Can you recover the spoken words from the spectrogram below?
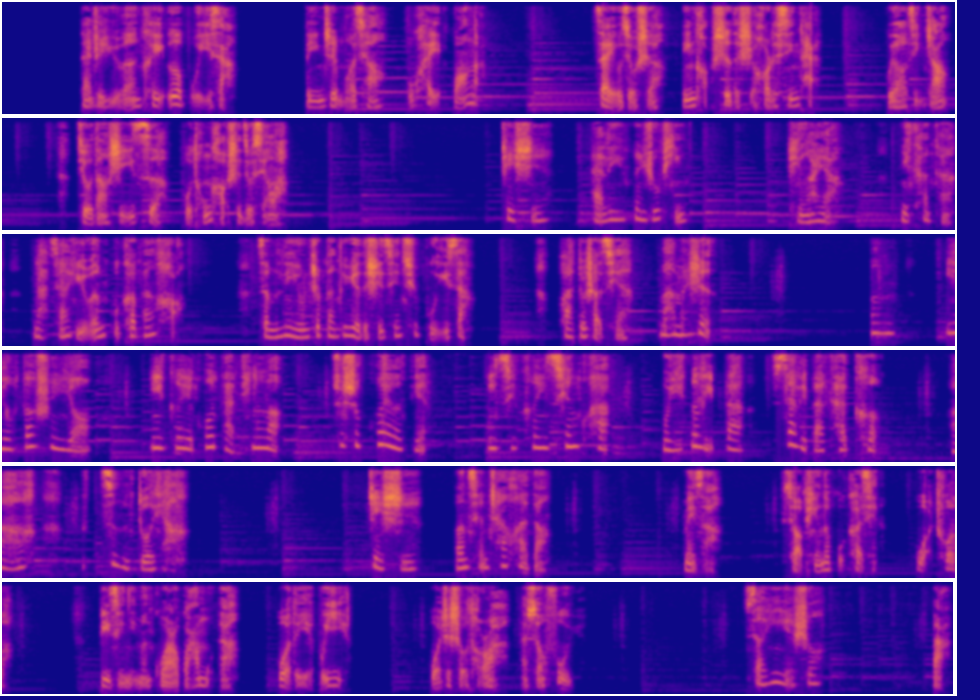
但这语文可以恶补一下，临阵磨枪，不快也光啊。再有就是临考试的时候的心态，不要紧张，就当是一次普通考试就行了。这时，海丽问如萍：“萍儿呀，你看看哪家语文补课班好？咱们利用这半个月的时间去补一下，花多少钱妈妈认。”“嗯，有倒是有。”一哥也给我打听了，就是贵了点，一节课一千块，补一个礼拜，下礼拜开课。啊，这么多呀！这时，王强插话道：“妹子，小平的补课钱我出了，毕竟你们孤儿寡母的，过得也不易，我这手头啊还算富裕。”小易也说：“爸，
